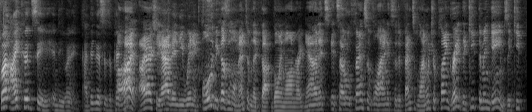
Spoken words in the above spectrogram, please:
But I could see Indy winning. I think this is a pick. I, I actually have Indy winning only because of the momentum they've got going on right now, and it's it's an offensive line, it's the defensive line, which are playing great. They keep them in games. They keep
